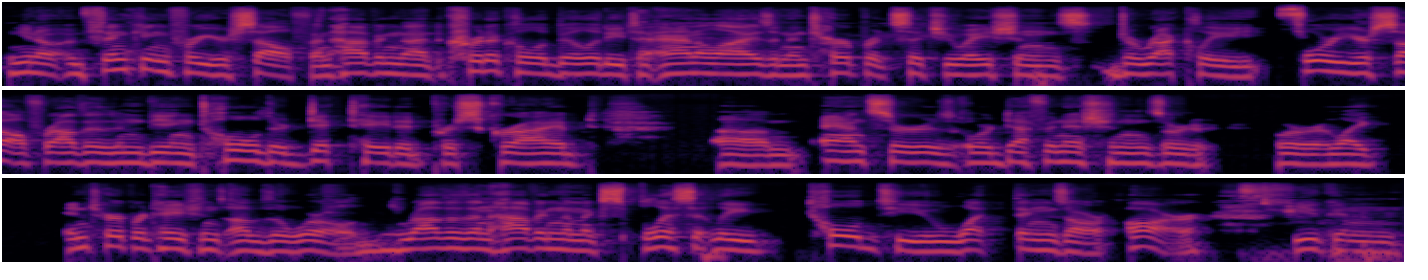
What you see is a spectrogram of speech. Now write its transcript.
you know, thinking for yourself and having that critical ability to analyze and interpret situations directly for yourself, rather than being told or dictated, prescribed um, answers or definitions or or like interpretations of the world rather than having them explicitly told to you what things are are you can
